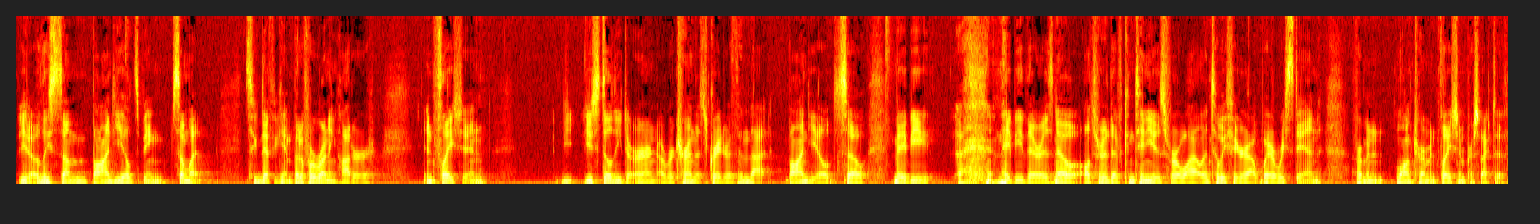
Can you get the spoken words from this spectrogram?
you know, at least some bond yields being somewhat significant. But if we're running hotter inflation, you, you still need to earn a return that's greater than that bond yield. So maybe maybe there is no alternative continues for a while until we figure out where we stand from a long term inflation perspective.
